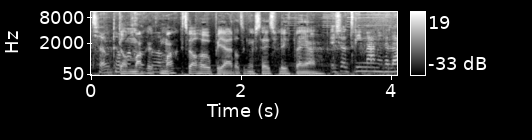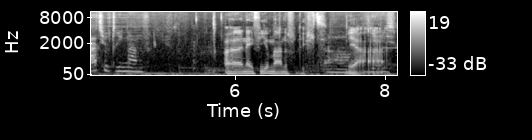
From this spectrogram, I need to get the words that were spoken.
Zo, dan mag ik, mag ik het wel hopen ja, dat ik nog steeds verliefd ben. Ja. Is dat drie maanden relatie of drie maanden verliefd? Eh, nee, vier maanden verliefd. Oh, ja. jezus.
